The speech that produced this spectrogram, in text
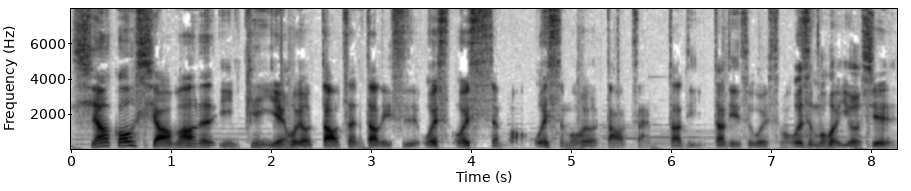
小狗小猫的影片也会有倒赞，到底是为为什么？为什么会有倒赞？到底到底是为什么？为什么会有些？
